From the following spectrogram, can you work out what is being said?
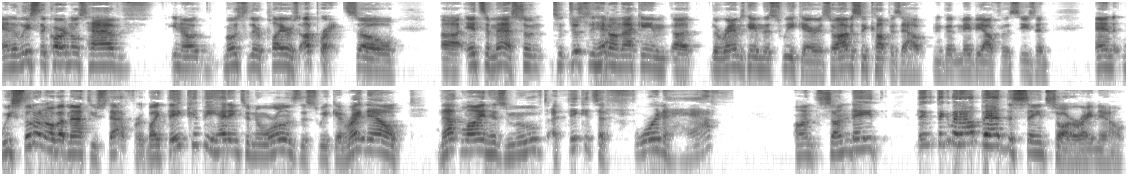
And at least the Cardinals have, you know, most of their players upright. So uh, it's a mess. So to, just to hit on that game, uh, the Rams game this week, Aaron. So obviously Kupp is out and maybe out for the season. And we still don't know about Matthew Stafford. Like they could be heading to New Orleans this weekend. Right now, that line has moved. I think it's at four and a half on Sunday. Think, think about how bad the Saints are right now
